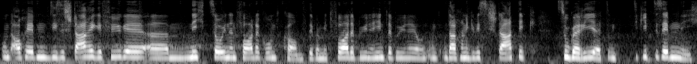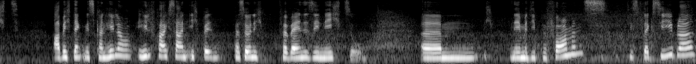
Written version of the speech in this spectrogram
und auch eben dieses starre Gefüge ähm, nicht so in den Vordergrund kommt, eben mit Vorderbühne, Hinterbühne und, und, und auch eine gewisse Statik suggeriert und die gibt es eben nicht. Aber ich denke, es kann hilfreich sein. Ich persönlich verwende sie nicht so. Ähm, ich nehme die Performance, die ist flexibler.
